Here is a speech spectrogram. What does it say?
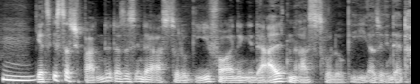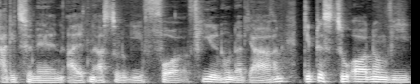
Hm. Jetzt ist das Spannende, dass es in der Astrologie, vor allen Dingen in der alten Astrologie, also in der traditionellen alten Astrologie vor vielen hundert Jahren, gibt es Zuordnungen wie,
